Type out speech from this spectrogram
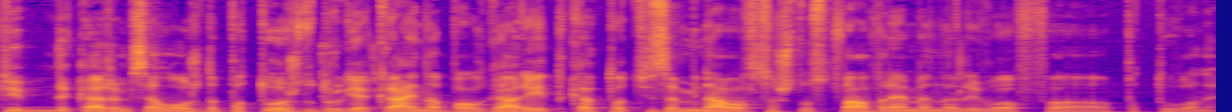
ти, да кажем, се наложи да пътуваш до другия край на България и така то ти заминава всъщност това време, нали, в а, пътуване.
